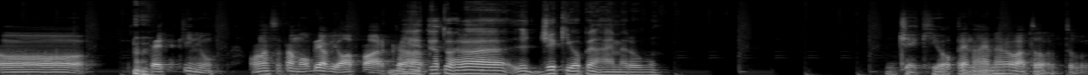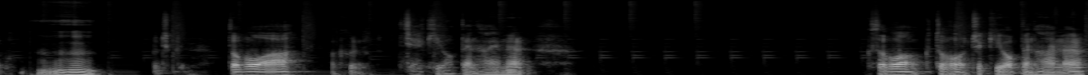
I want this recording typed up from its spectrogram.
o, Petkyňu. Ona sa tam objavila párkrát. Nie, táto hrala Jackie Oppenheimerovú. Jackie Oppenheimerová? To, to... Uh-huh. Počkej, to bola ako Jackie Oppenheimer. Kto bol, kto bol Jackie Oppenheimer?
